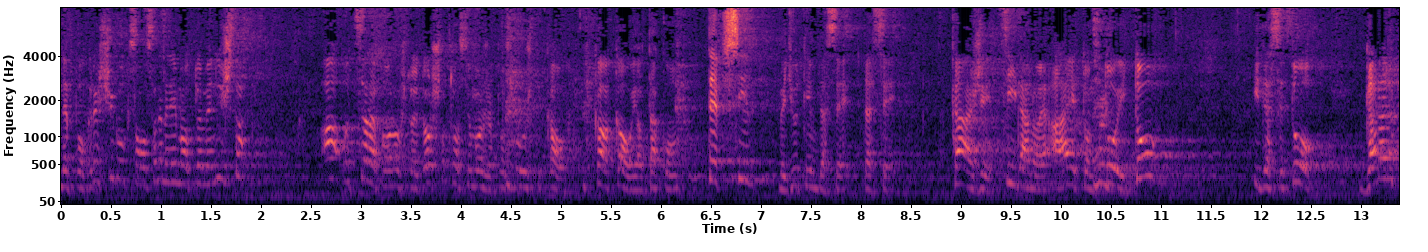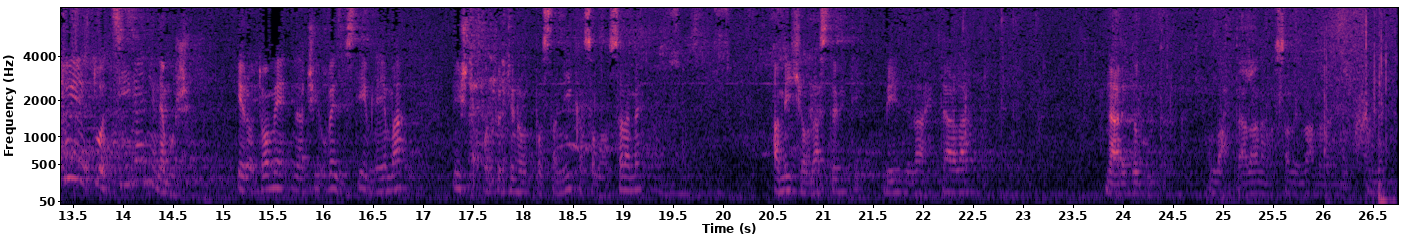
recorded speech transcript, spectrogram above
nepogrešivog, sa osreme nema od tome ništa, a od selefa ono što je došlo, to se može poslužiti kao, kao, kao jel tako, tefsir, međutim, da se, da se kaže ciljano je ajetom to i to, i da se to garantuje, to ciljanje ne može. Jer o tome, znači, u vezi s tim nema ništa potvrđeno od poslanika, sa osreme, a mi ćemo nastaviti, bidni lahi ta'ala, narednog utorka. Allah ta'ala nam salli alaihi wa sallam,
